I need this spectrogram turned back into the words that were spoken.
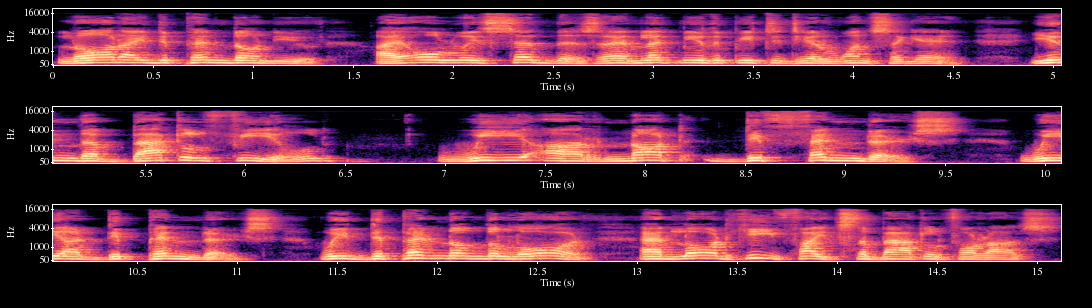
Lord, I depend on you. I always said this, and let me repeat it here once again. In the battlefield, we are not defenders. We are dependers. We depend on the Lord, and Lord, He fights the battle for us.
